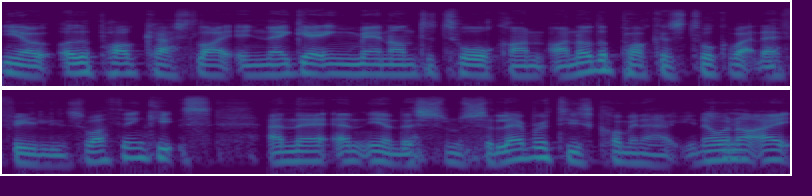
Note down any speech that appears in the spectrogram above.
You know, other podcasts like, and they're getting men on to talk on on other podcasts, talk about their feelings. So I think it's, and there, and you know, there's some celebrities coming out. You know, and I,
